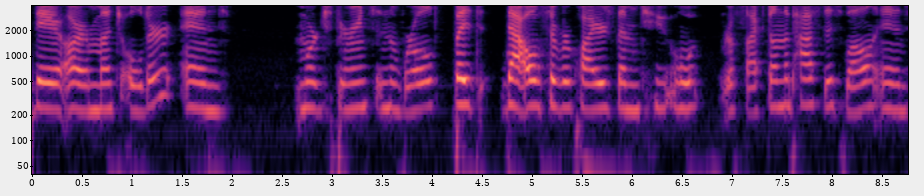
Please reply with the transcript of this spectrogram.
they are much older and more experienced in the world. But that also requires them to reflect on the past as well and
